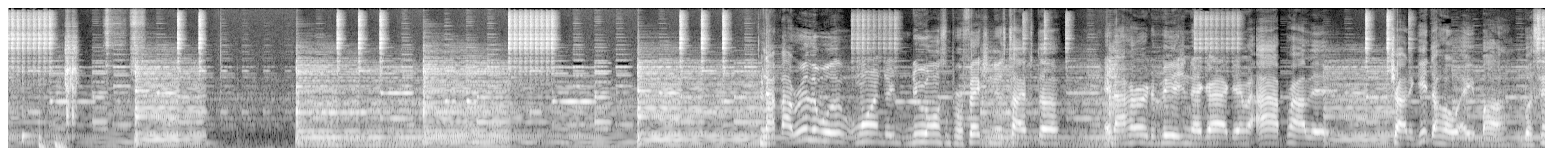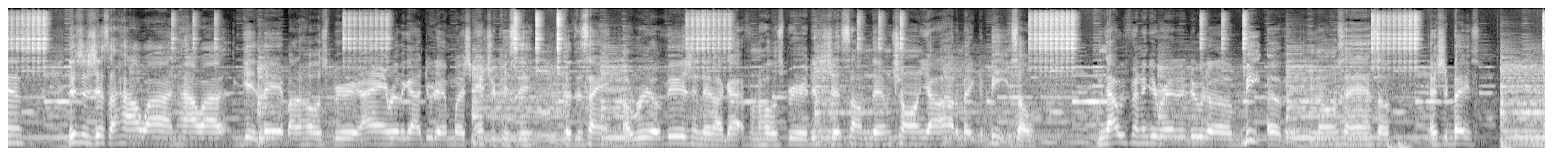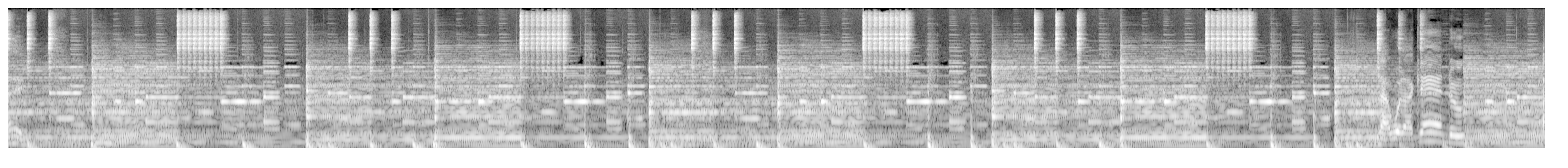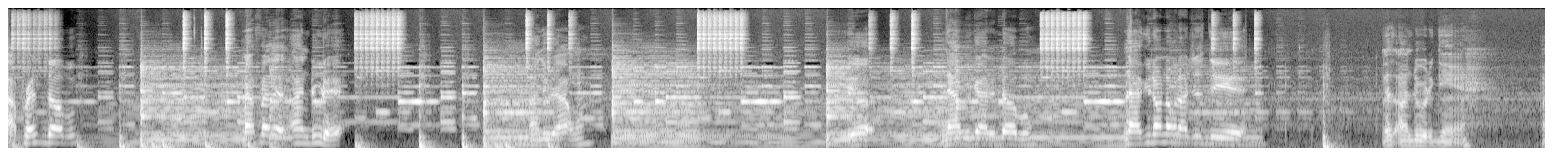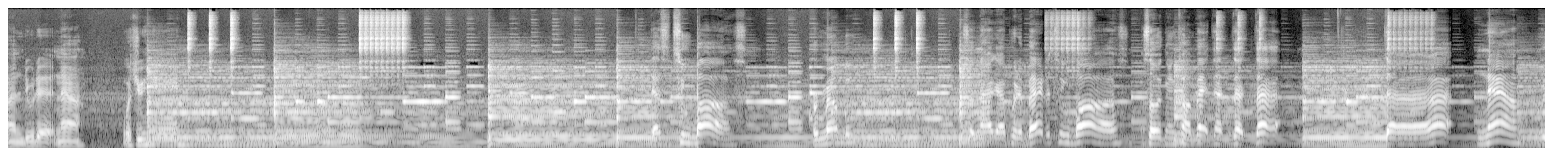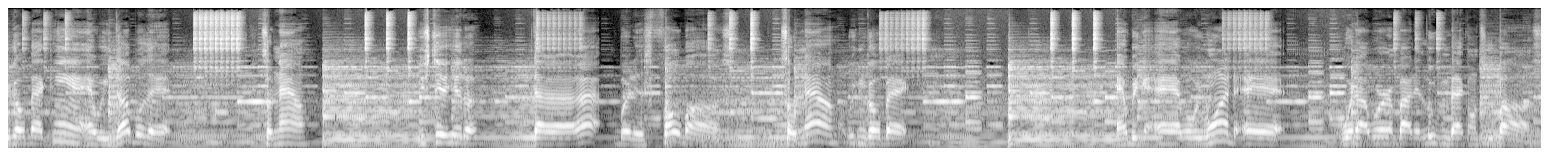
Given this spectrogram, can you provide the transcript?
Now, if I really was wanted to do on some perfectionist type stuff, and I heard the vision that God gave me, I'd probably try to get the whole eight ball. But since this is just a how I and how I get led by the Holy Spirit. I ain't really got to do that much intricacy because this ain't a real vision that I got from the Holy Spirit. This is just something that I'm showing y'all how to make the beat. So now we finna get ready to do the beat of it. You know what I'm saying? So that's your bass. Hey. What I can do, I press double. Matter of fact, let's undo that. Undo that one. Yep. Now we got a double. Now if you don't know what I just did, let's undo it again. Undo that now. What you hearing? That's two bars. Remember? So now I gotta put it back to two bars so it can come back that that that now we go back in and we double that. So now you still hear the da da da, but it's four bars. So now we can go back and we can add what we wanted to add without worrying about it looping back on two bars.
